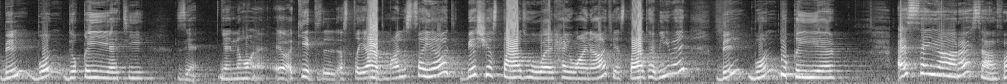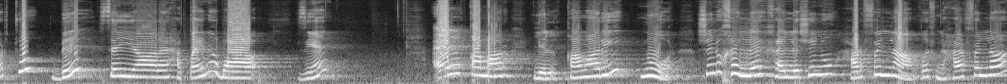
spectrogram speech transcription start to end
بالبندقية. زين يعني هو أكيد الاصطياد مال الصياد بيش يصطاد هو؟ الحيوانات يصطادها بمن؟ بالبندقية. السيارة سافرت بالسيارة حطينا باء. زين القمر للقمر نور. شنو خلى؟ خلى شنو؟ حرف اللام. ضفنا حرف اللام.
